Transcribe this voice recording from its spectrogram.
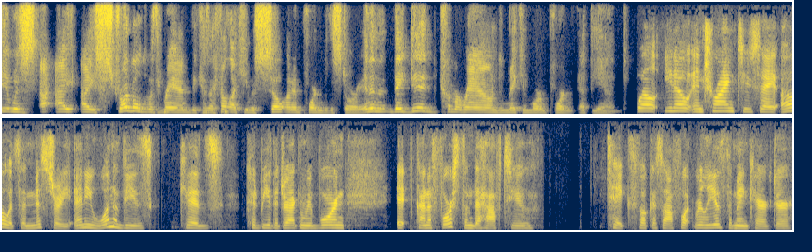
It was I I struggled with Rand because I felt like he was so unimportant to the story. And then they did come around and make him more important at the end. Well, you know, in trying to say, oh, it's a mystery, any one of these kids could be the Dragon Reborn, it kind of forced them to have to take focus off what really is the main character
